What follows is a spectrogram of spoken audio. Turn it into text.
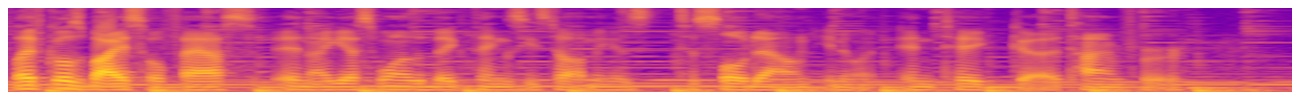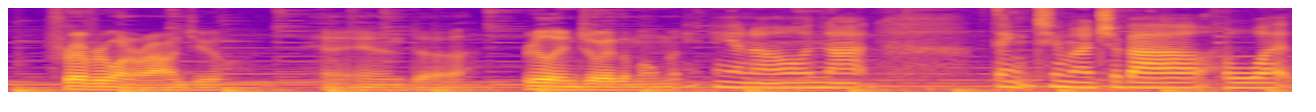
Life goes by so fast, and I guess one of the big things he's taught me is to slow down, you know, and take uh, time for, for everyone around you and uh, really enjoy the moment. You know, and not think too much about what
